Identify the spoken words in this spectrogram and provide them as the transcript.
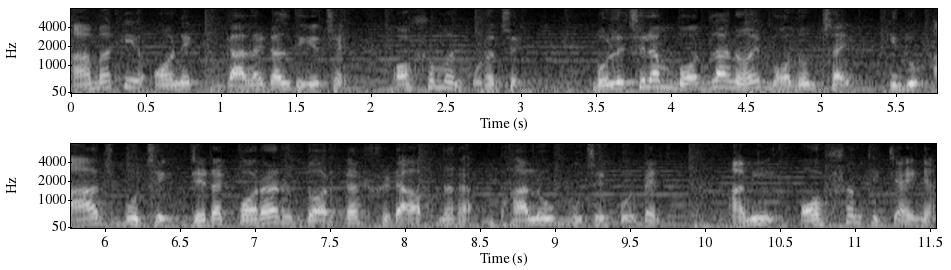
আমাকে অনেক গালাগাল দিয়েছে, অসম্মান করেছে। বলেছিলাম, বদলা নয়, বদল চাই, কিন্তু আজ বলছি, যেটা করার দরকার সেটা আপনারা ভালো বুঝে করবেন। আমি অশান্তি চাই না।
